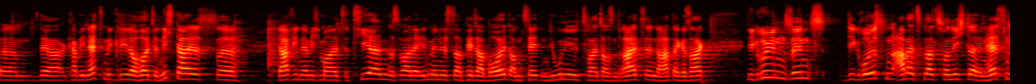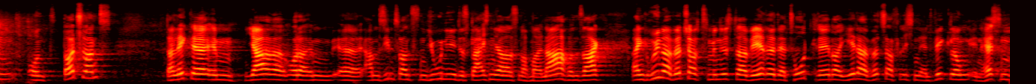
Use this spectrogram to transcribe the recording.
ähm, der Kabinettsmitglieder heute nicht da ist. Äh, ich darf ihn nämlich einmal zitieren. Das war der Innenminister Peter Beuth am 10. Juni 2013. Da hat er gesagt, die GRÜNEN sind die größten Arbeitsplatzvernichter in Hessen und Deutschland. Dann legt er im Jahre, oder im, äh, am 27. Juni des gleichen Jahres noch einmal nach und sagt, ein grüner Wirtschaftsminister wäre der Todgräber jeder wirtschaftlichen Entwicklung in Hessen.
